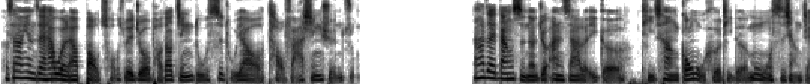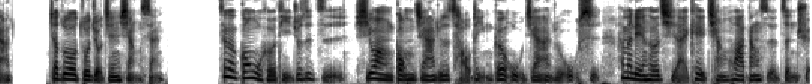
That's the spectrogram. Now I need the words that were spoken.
和尚彦在他为了要报仇，所以就跑到京都，试图要讨伐新选组。那他在当时呢，就暗杀了一个提倡公武合体的幕末思想家，叫做佐久间象山。这个公武合体就是指希望公家就是朝廷跟武家就是武士，他们联合起来可以强化当时的政权。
